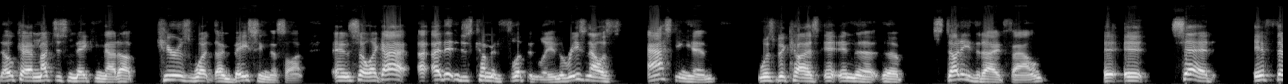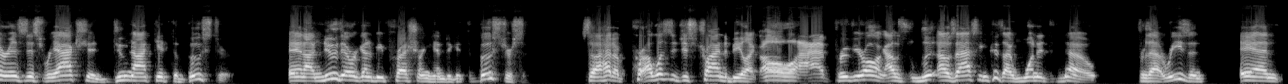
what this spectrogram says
okay, I'm not just making that up. Here's what I'm basing this on. And so like I, I didn't just come in flippantly. And the reason I was asking him was because in, in the, the study that I had found, it, it said, if there is this reaction, do not get the booster. And I knew they were going to be pressuring him to get the booster. soon. So I had a, I wasn't just trying to be like, oh, I prove you wrong. I was, I was asking because I wanted to know for that reason. And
